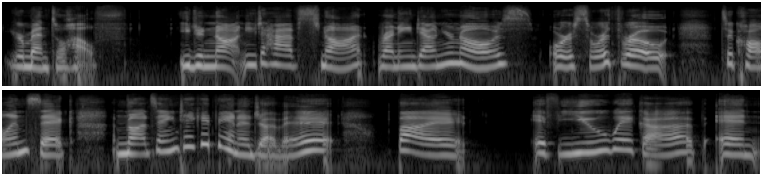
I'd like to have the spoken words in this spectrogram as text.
your mental health you do not need to have snot running down your nose or a sore throat to call in sick. I'm not saying take advantage of it, but if you wake up and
